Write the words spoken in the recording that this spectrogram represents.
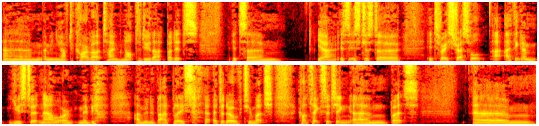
Um, I mean, you have to carve out time not to do that, but it's it's um, yeah, it's it's just a it's very stressful. I, I, think I'm used to it now, or maybe I'm in a bad place. I don't know of too much context switching, um, but um,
